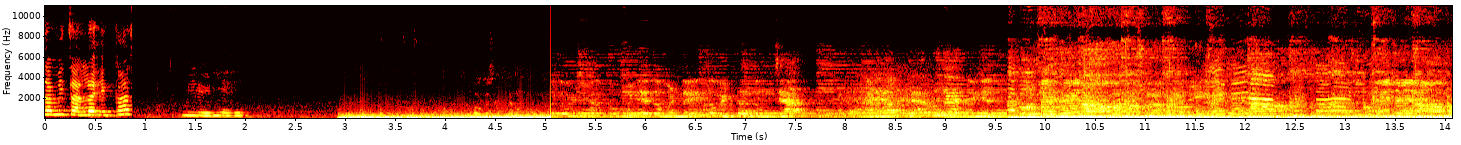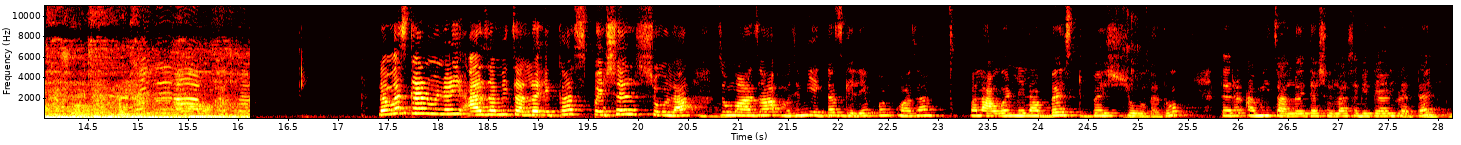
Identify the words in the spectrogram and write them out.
आम्ही चाललो एका मी रेडी आहे. बघू शकता मग. तो विठ्ठल कुठून येतो मंडळी. तो विठ्ठल तुमच्या आणि आपल्या हृदयातून येतो. नमस्कार मंडळी आज आम्ही चाललो एका स्पेशल शोला जो माझा म्हणजे मी एकदाच गेले पण माझा मला आवडलेला बेस्ट बेस्ट शो होता तो. तर आम्ही चाललोय त्या शोला सगळी तयारी करतात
